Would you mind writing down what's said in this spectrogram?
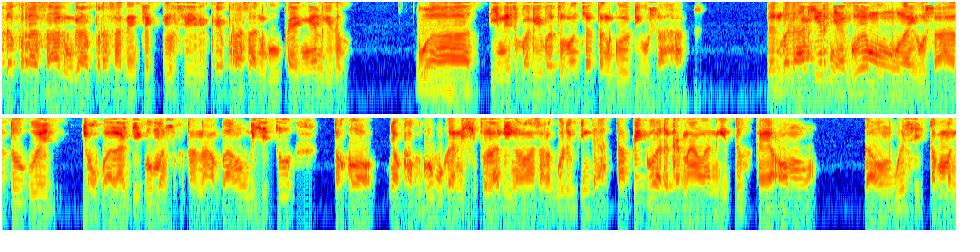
ada perasaan nggak perasaan insecure sih kayak perasaan gue pengen gitu buat ini sebagai batu loncatan gue di usaha. Dan pada akhirnya gue mau mulai usaha tuh gue coba lagi gue masuk ke Tanah Abang. Di situ toko nyokap gue bukan di situ lagi nggak masalah gue udah pindah tapi gue ada kenalan gitu kayak om gak om gue sih temen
